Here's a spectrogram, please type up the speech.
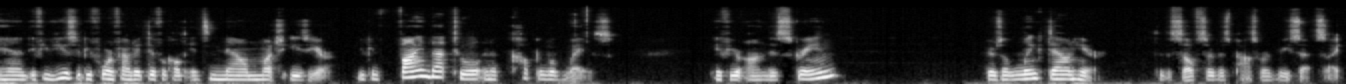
and if you've used it before and found it difficult, it's now much easier. You can find that tool in a couple of ways. If you're on this screen, there's a link down here to the self-service password reset site.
